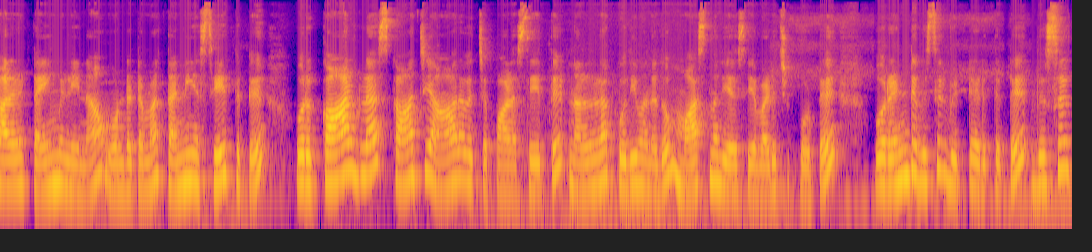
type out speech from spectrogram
காலையில் டைம் இல்லைன்னா ஒன்றரை டம்ளர் தண்ணியை சேர்த்துட்டு ஒரு கால் கிளாஸ் காய்ச்சி காய்ச்சி ஆற வச்ச பாலை சேர்த்து நல்லா கொதி வந்ததும் பாஸ்மதி அரிசியை வடித்து போட்டு ஒரு ரெண்டு விசில் விட்டு எடுத்துட்டு விசில்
